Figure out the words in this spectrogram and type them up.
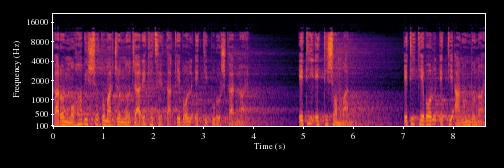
কারণ মহাবিশ্ব তোমার জন্য যা রেখেছে তা কেবল একটি পুরস্কার নয়। এটি একটি সম্মান। এটি কেবল একটি আনন্দ নয়।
